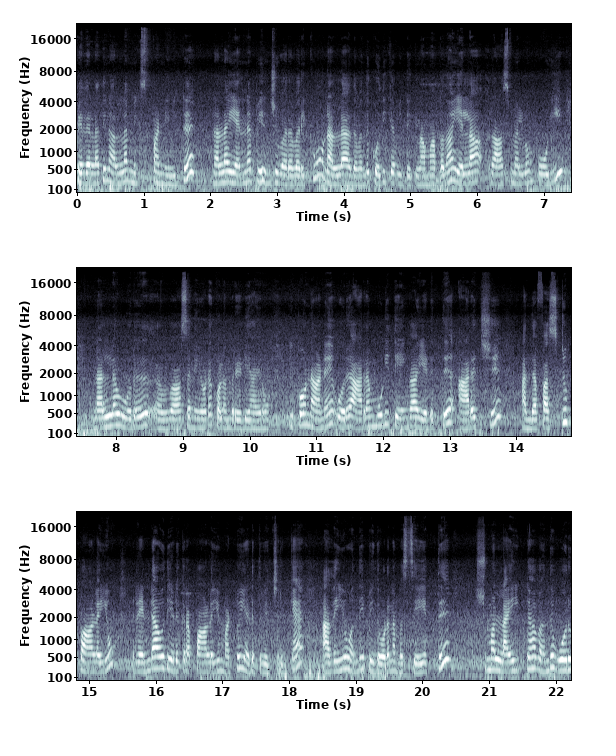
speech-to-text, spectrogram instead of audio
இப்போ இது எல்லாத்தையும் நல்லா மிக்ஸ் பண்ணிவிட்டு நல்லா எண்ணெய் பிரிஞ்சு வர வரைக்கும் நல்லா அதை வந்து கொதிக்க விட்டுக்கலாம். அப்போ தான் எல்லா ராஸ்மெல்லும் போய் நல்ல ஒரு வாசனையோட குழம்பு ரெடி ஆயிரும். இப்போது நான் ஒரு அரை மூடி தேங்காய் எடுத்து அரைச்சி அந்த ஃபஸ்ட்டு பாலையும் ரெண்டாவது எடுக்கிற பாலையும் மட்டும் எடுத்து வச்சுருக்கேன். அதையும் வந்து இப்போ இதோட நம்ம சேர்த்து சும்மா லைட்டாக வந்து ஒரு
